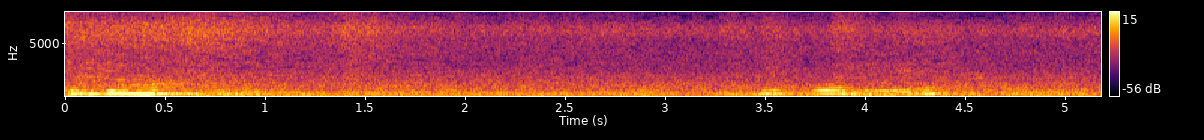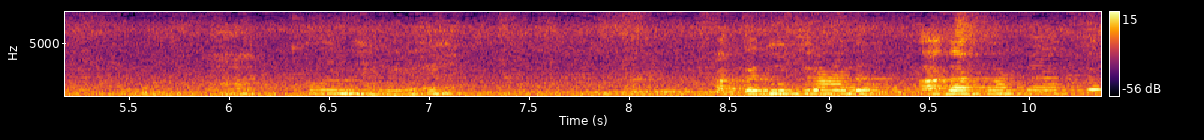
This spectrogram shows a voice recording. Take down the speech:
आप माँ तो चलिए अम्मा झूठ बोले आप कौन है आपका दूसरा आधार आधार कार्ड है आपका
